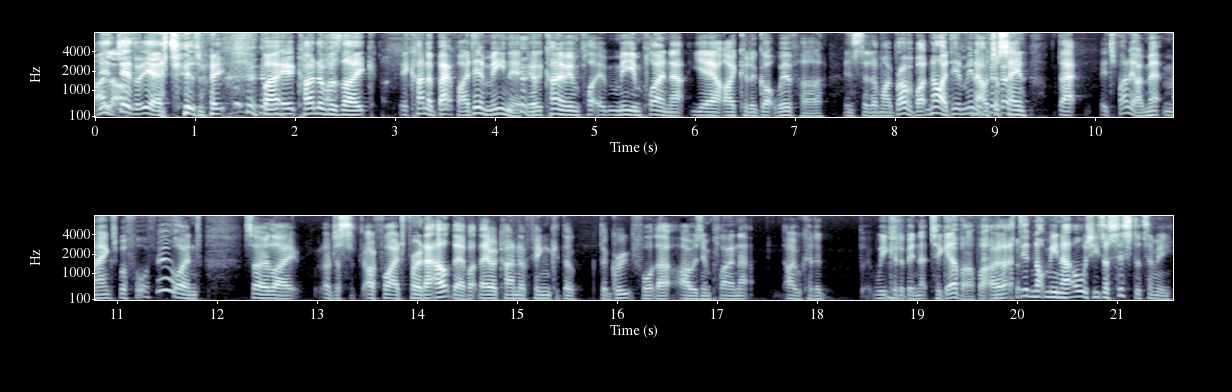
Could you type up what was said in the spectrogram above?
I Yeah, cheers, yeah, cheers, mate. but it kind of was like it kind of backfired. I didn't mean it. It was kind of impli- me implying that yeah, I could have got with her instead of my brother. But no, I didn't mean it. I was just saying that it's funny. I met Mags before Phil, and so like I just I thought I'd throw that out there. But they were kind of think the the group thought that I was implying that I could have we could have been together, but I, I did not mean that. Oh, she's a sister to me.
